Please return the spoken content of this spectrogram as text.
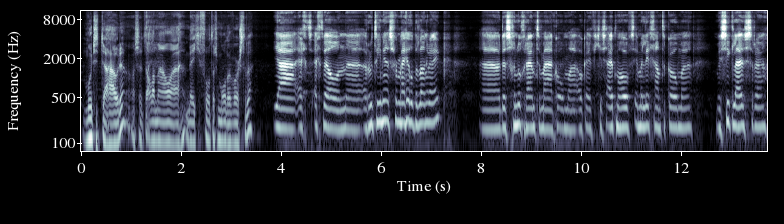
moed te houden? Als het allemaal eh, een beetje voelt als modder worstelen. ja echt, echt wel een eh, routine is voor mij heel belangrijk. Dus genoeg ruimte maken om ook eventjes uit mijn hoofd in mijn lichaam te komen. Muziek luisteren,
